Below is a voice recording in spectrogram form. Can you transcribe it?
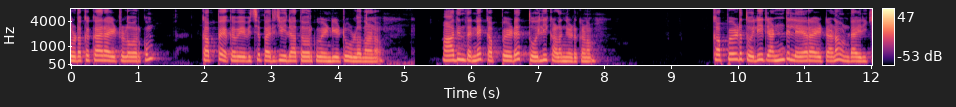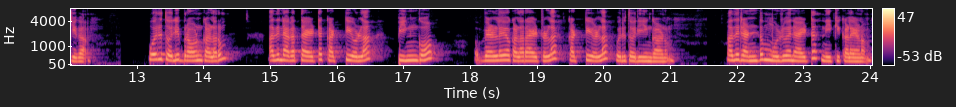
തുടക്കക്കാരായിട്ടുള്ളവർക്കും കപ്പയൊക്കെ വേവിച്ച് പരിചയമില്ലാത്തവർക്ക് വേണ്ടിയിട്ടും ഉള്ളതാണ്. ആദ്യം തന്നെ കപ്പയുടെ തൊലി കളഞ്ഞെടുക്കണം. കപ്പയുടെ തൊലി രണ്ട് ലെയറായിട്ടാണ് ഉണ്ടായിരിക്കുക. ഒരു തൊലി ബ്രൗൺ കളറും അതിനകത്തായിട്ട് കട്ടിയുള്ള പിങ്കോ വെള്ളയോ കളറായിട്ടുള്ള കട്ടിയുള്ള ഒരു തൊലിയും കാണും. അത് രണ്ടും മുഴുവനായിട്ട് നീക്കിക്കളയണം.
